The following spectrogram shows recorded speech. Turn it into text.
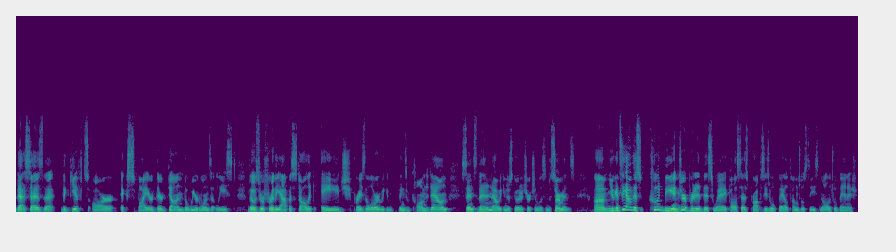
that says that the gifts are expired. They're done. The weird ones, at least. Those were for the apostolic age. Praise the Lord. We can things have calmed down since then, and now we can just go to church and listen to sermons. Um, you can see how this could be interpreted this way. Paul says prophecies will fail, tongues will cease, knowledge will vanish.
